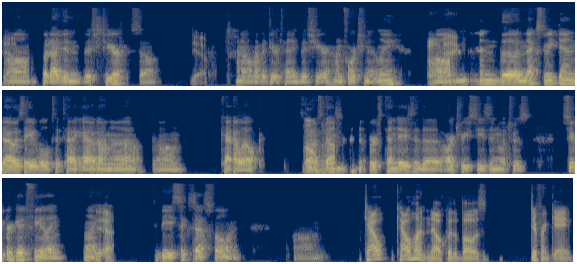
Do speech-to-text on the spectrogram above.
Yeah. Um, but I didn't this year, so yeah, I don't have a deer tag this year, unfortunately. Oh, um, and the next weekend, I was able to tag out on a um, cow elk. So oh, I was nice. done the first ten days of the archery season, which was super good feeling. Like, yeah, to be successful and um cow cow hunt and elk with a bow is different game.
